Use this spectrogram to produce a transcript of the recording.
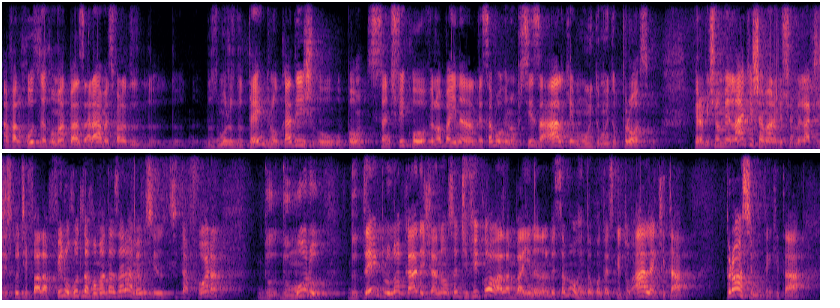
Aval hutz lehomat bazará, mas fora do, do, dos muros do templo, o Kadish, o, o pão se santificou, velobaina al besabor, não precisa al, que é muito, muito próximo. Rabishon Melak chamaram, Rabishon Melak discute e fala, filho Ruth da Romatazará, mesmo se está fora do, do muro do templo, locado, já não santificou, alambaína al besabor. Então, quando está escrito al, é que está próximo, tem que estar tá,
